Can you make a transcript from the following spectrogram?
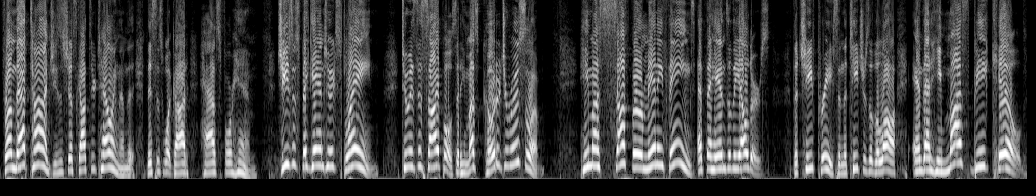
From that time, Jesus just got through telling them that this is what God has for him. Jesus began to explain to his disciples that he must go to Jerusalem. He must suffer many things at the hands of the elders, the chief priests, and the teachers of the law, and that he must be killed.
